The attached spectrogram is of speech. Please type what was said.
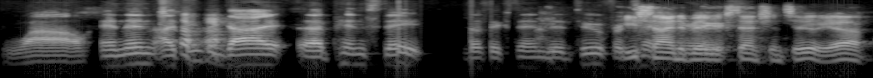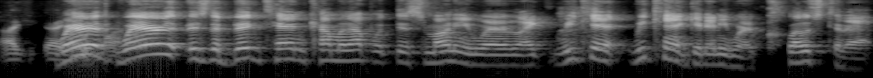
Wow! And then I think the guy at Penn State just extended too for. He signed years. a big extension too. Yeah. where where is the Big Ten coming up with this money? Where like we can't we can't get anywhere close to that.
